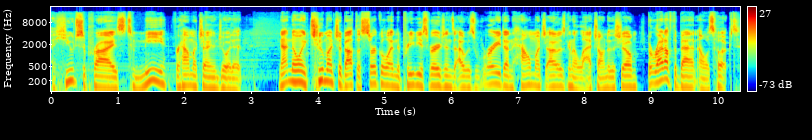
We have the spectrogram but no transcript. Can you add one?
a huge surprise to me for how much I enjoyed it. Not knowing too much about the circle and the previous versions, I was worried on how much I was going to latch onto the show, but right off the bat, I was hooked.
